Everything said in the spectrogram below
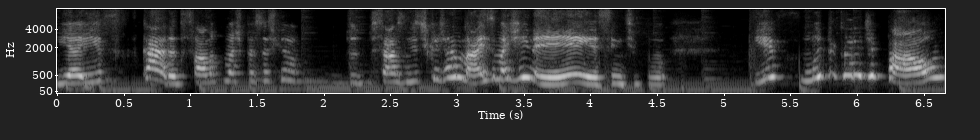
E aí, cara, eu falo com umas pessoas que, dos Estados Unidos que eu jamais imaginei, assim, tipo, e muita cara de pau,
